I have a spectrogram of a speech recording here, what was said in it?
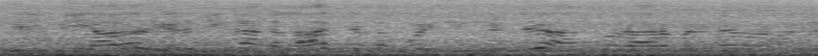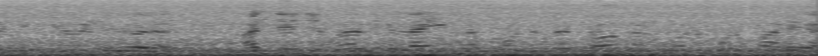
திருப்பி யாராவது எடுத்தீங்கன்னா அந்த லாக்கரில் போய் நின்றுட்டு அங்கே ஒரு அரை மணி நேரம் ஒரு நிற்க வேண்டியது வரும். அஞ்சு அஞ்சு பேருக்கு லைனில் போய் டோக்கன் போட்டு கொடுப்பானுங்க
